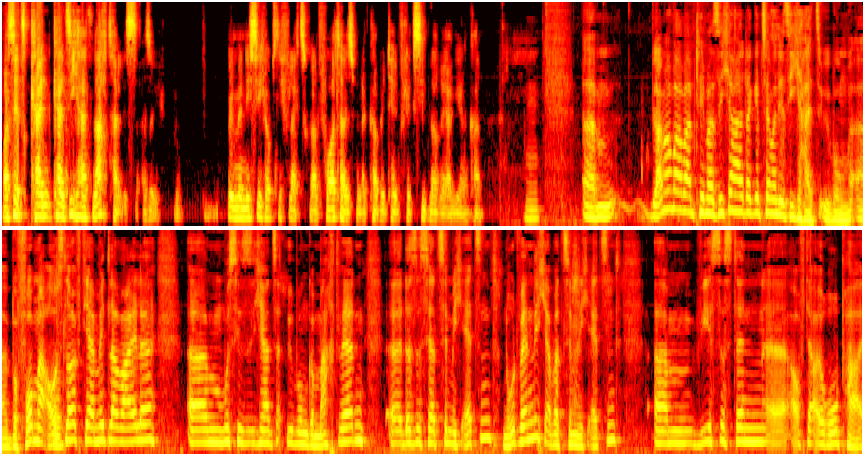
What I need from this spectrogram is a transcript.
Was jetzt kein, kein Sicherheitsnachteil ist. Also ich bin mir nicht sicher, ob es nicht vielleicht sogar ein Vorteil ist, wenn der Kapitän flexibler reagieren kann. Hm. Ähm, bleiben wir mal beim Thema Sicherheit. Da gibt's ja mal die Sicherheitsübung. Äh, bevor man ausläuft ja mittlerweile, ähm, muss diese Sicherheitsübung gemacht werden. Äh, das ist ja ziemlich ätzend, notwendig, aber ziemlich ätzend. Ähm, wie ist das denn äh, auf der Europa?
